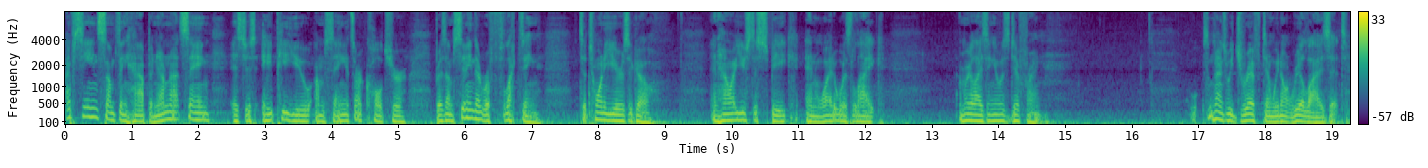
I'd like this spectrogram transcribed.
I've seen something happen. I'm not saying it's just APU, I'm saying it's our culture. But as I'm sitting there reflecting to 20 years ago and how I used to speak and what it was like, I'm realizing it was different. Sometimes we drift and we don't realize it.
